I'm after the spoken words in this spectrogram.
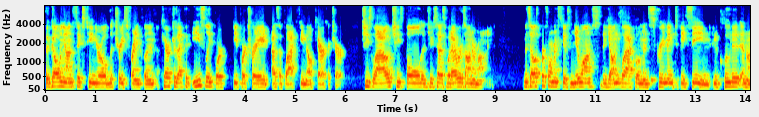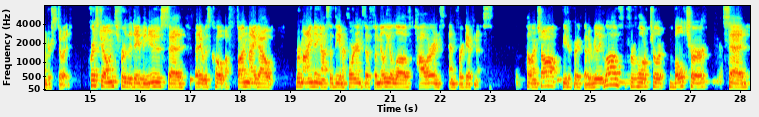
the going on 16 year old Latrice Franklin, a character that could easily por- be portrayed as a black female caricature. She's loud, she's bold, and she says whatever's on her mind. Mizzelle's performance gives nuance to the young black woman screaming to be seen, included, and understood. Chris Jones for the Daily News said that it was, quote, a fun night out, reminding us of the importance of familial love, tolerance, and forgiveness. Helen Shaw, theater critic that I really love, for Vulture, Vulture said,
